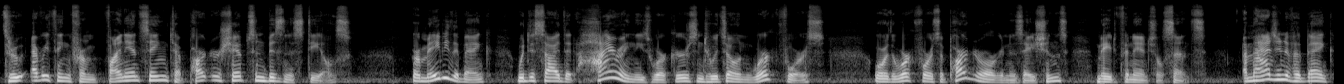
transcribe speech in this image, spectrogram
through everything from financing to partnerships and business deals. Or maybe the bank would decide that hiring these workers into its own workforce, or the workforce of partner organizations, made financial sense. Imagine if a bank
